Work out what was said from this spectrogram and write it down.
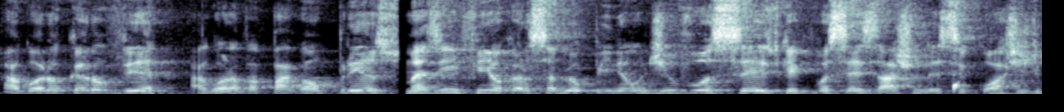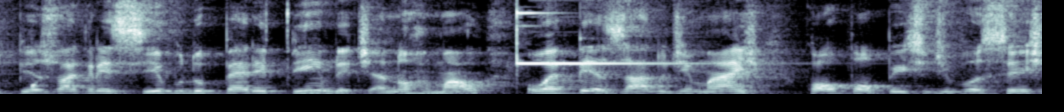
agora eu quero ver, agora vai pagar o preço. Mas enfim, eu quero saber a opinião de vocês. O que, é que vocês acham desse corte de peso agressivo do Perry Pimblett? É normal ou é pesado demais? Qual o palpite de vocês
